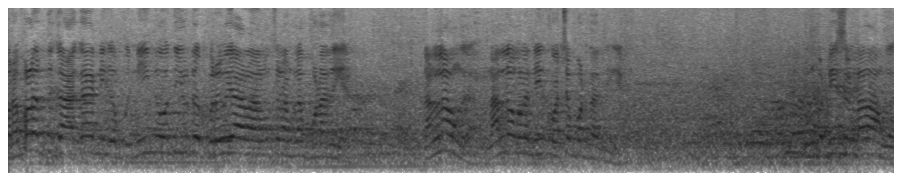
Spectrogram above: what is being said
பிரபலத்துக்காக நீங்கள் நீங்கள் வந்து யூடியூப் பிறவியாளர் ஆரம்பிச்சு அப்படிலாம் போடாதீங்க. நல்லவங்க நல்லவங்களை நீங்கள் கொச்சப்படுத்தாதீங்க. ரொம்ப டீசெண்டாக தான் அவங்க.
